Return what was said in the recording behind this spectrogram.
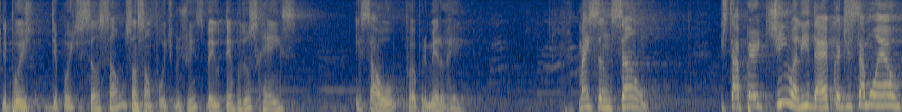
Depois, depois de Sansão, Sansão foi o último juiz, veio o tempo dos reis. E Saul foi o primeiro rei. Mas Sansão está pertinho ali da época de Samuel,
